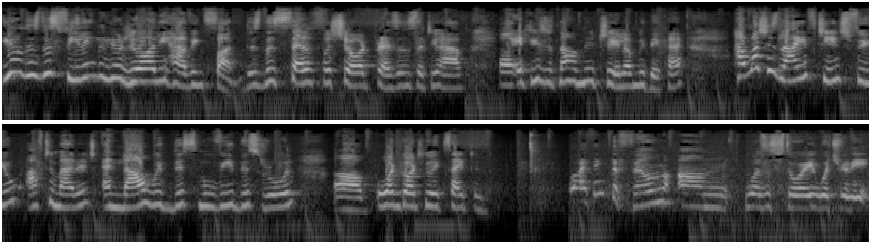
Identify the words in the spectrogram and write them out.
you know there's this feeling that you're really having fun there's this self-assured presence that you have uh, at least जितना हमने ट्रेलर में देखा है how much has life changed for you after marriage and now with this movie this role uh, what got you excited I think the film um, was a story which really,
